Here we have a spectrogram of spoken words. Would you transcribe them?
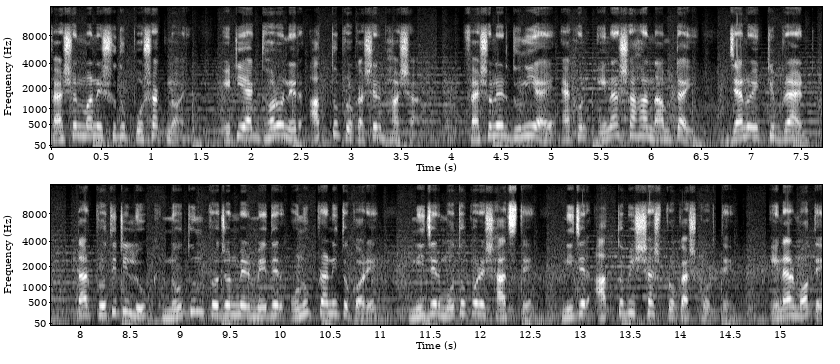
ফ্যাশন মানে শুধু পোশাক নয়, এটি এক ধরনের আত্মপ্রকাশের ভাষা। ফ্যাশনের দুনিয়ায় এখন এনা সাহা নামটাই যেন একটি ব্র্যান্ড তার প্রতিটি লুক নতুন প্রজন্মের মেয়েদের অনুপ্রাণিত করে, নিজের মতো করে সাজতে, নিজের আত্মবিশ্বাস প্রকাশ করতে। এনার মতে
